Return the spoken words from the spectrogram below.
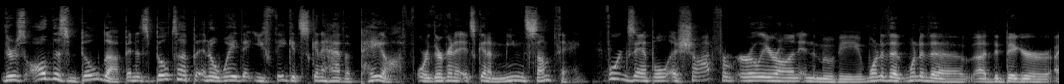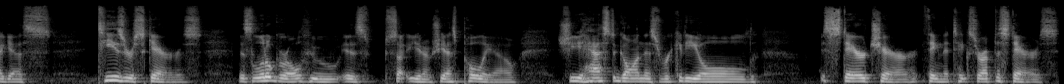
there's all this buildup and it's built up in a way that you think it's going to have a payoff or they're going to it's going to mean something for example a shot from earlier on in the movie one of the one of the uh, the bigger i guess teaser scares this little girl who is you know she has polio. She has to go on this rickety old stair chair thing that takes her up the stairs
